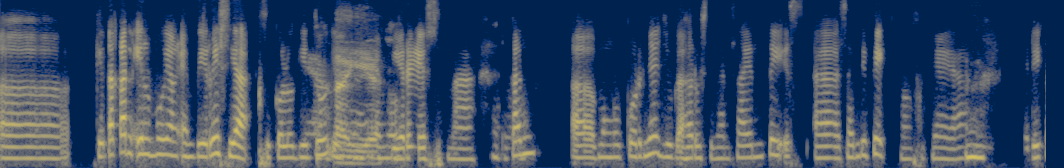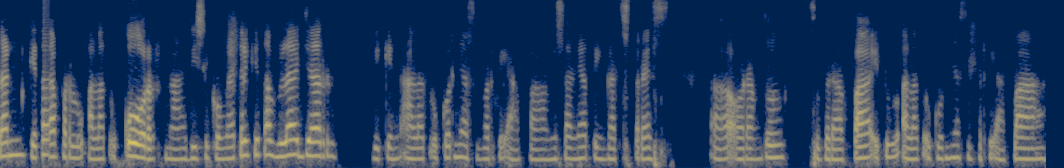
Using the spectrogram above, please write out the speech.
eh, kita kan ilmu yang empiris ya, psikologi itu ilmu Ah, yang iya. empiris. Nah, Betul. kan eh, mengukurnya juga harus dengan saintis, eh, scientific maksudnya ya. Hmm. Jadi kan kita perlu alat ukur. Nah, di psikometri kita belajar bikin alat ukurnya seperti apa. Misalnya tingkat stres eh, orang tuh seberapa, itu alat ukurnya seperti apa.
